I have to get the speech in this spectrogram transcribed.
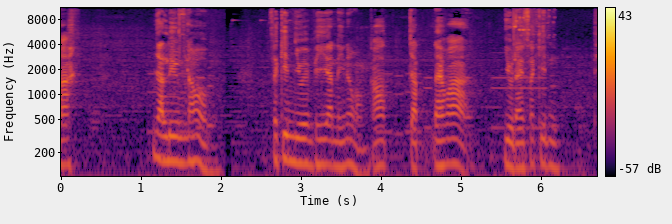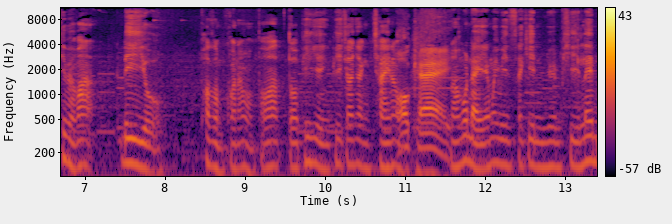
มา อย่าลืมนะผม สกิน UMP อันนี้นะผมก็จัดได้ว่าอยู่ในสกินที่แบบว่าดีอยู่พอสมควรนะผม เพราะว่าตัวพี่เองพี่ก็ยังใช้นะผม Okay. น้องคนไหนยังไม่มีสกิน UMP เล่น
